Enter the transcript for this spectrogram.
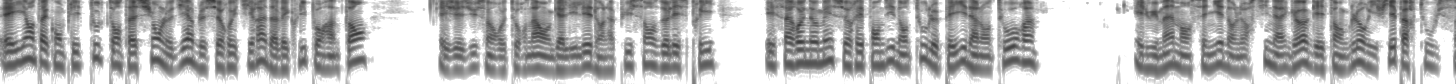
ayant accompli toute tentation, le diable se retira d'avec lui pour un temps. Et Jésus s'en retourna en Galilée dans la puissance de l'Esprit et sa renommée se répandit dans tout le pays d'alentour, et lui-même enseignait dans leur synagogue étant glorifié par tous.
